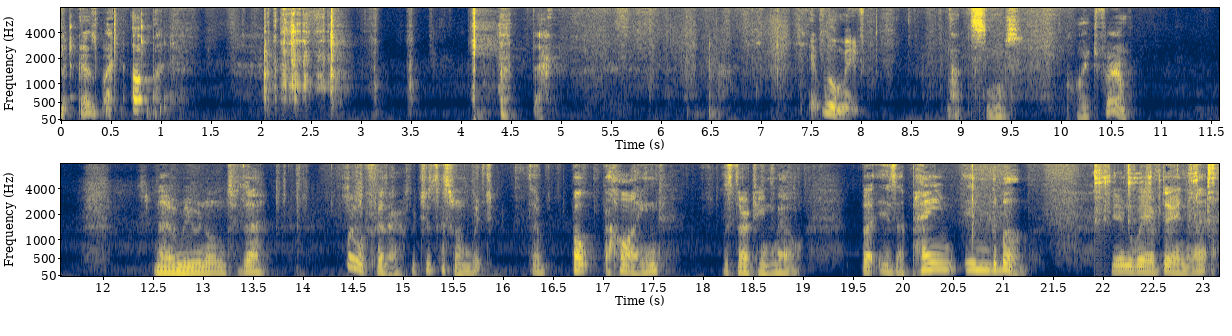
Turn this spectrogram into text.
it goes back up will move. That seems quite firm. Now moving on to the oil filler which is this one which the bolt behind is 13 mil but is a pain in the bum. The only way of doing that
